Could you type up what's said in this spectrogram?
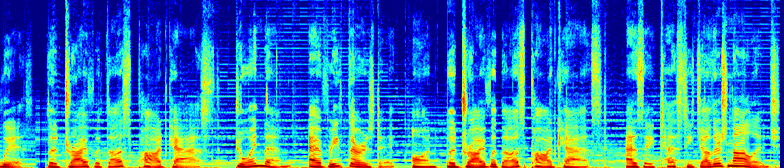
with the Drive With Us podcast. Join them every Thursday on the Drive With Us podcast as they test each other's knowledge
